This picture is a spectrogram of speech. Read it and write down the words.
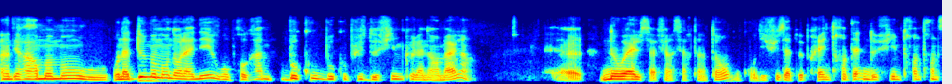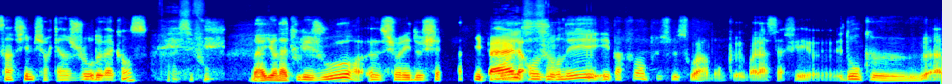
un des rares moments où on a deux moments dans l'année où on programme beaucoup, beaucoup plus de films que la normale. Euh, Noël, ça fait un certain temps, donc on diffuse à peu près une trentaine de films, 30-35 films sur 15 jours de vacances. c'est fou. Bah, il y en a tous les jours euh, sur les deux chaînes principales, en journée et parfois en plus le soir. Donc euh, voilà, ça fait. donc ah,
